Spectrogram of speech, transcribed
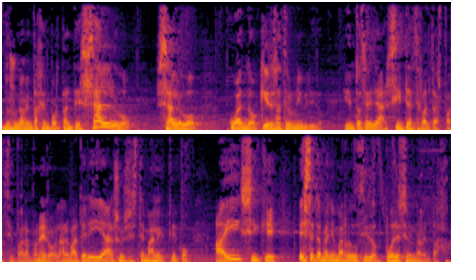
No es una ventaja importante, salvo, salvo cuando quieres hacer un híbrido. Y entonces ya sí te hace falta espacio para poner las baterías o sistema eléctrico. Ahí sí que este tamaño más reducido puede ser una ventaja.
